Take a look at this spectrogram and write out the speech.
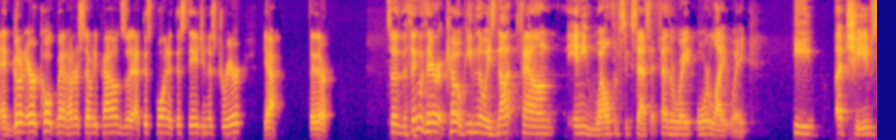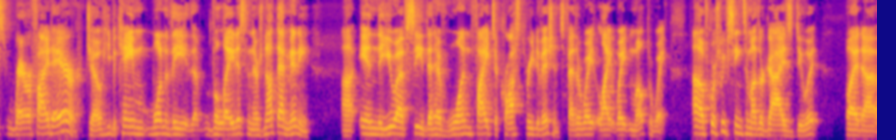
And good on Erik Koch, man, 170 pounds at this point, at this stage in his career. Yeah, stay there. So the thing with Erik Koch, even though he's not found any wealth of success at featherweight or lightweight, he achieves rarefied air. Joe, he became one of the the, the latest, and there's not that many uh, in the UFC that have won fights across three divisions: featherweight, lightweight, and welterweight. Uh, of course, we've seen some other guys do it, but uh,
